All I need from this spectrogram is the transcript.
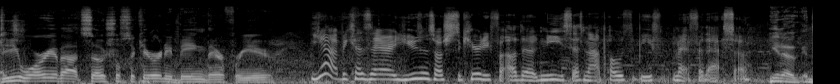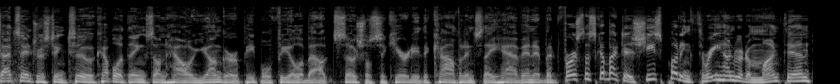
do you worry about Social Security being there for you? Yeah, because they're using Social Security for other needs that's not supposed to be meant for that. So you know that's interesting too. A couple of things on how younger people feel about Social Security, the confidence they have in it. But first, let's go back to she's putting three hundred a month in,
